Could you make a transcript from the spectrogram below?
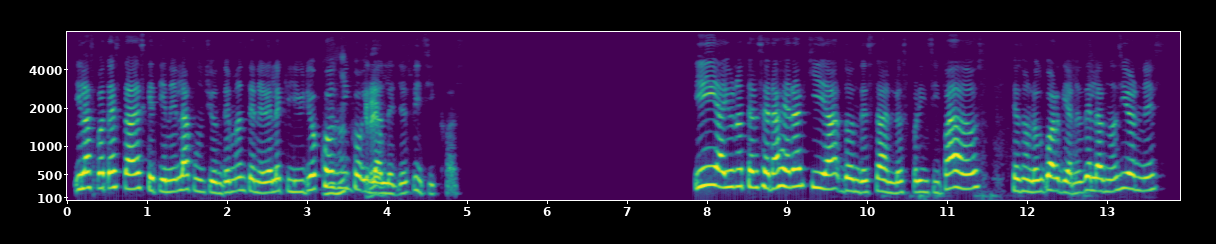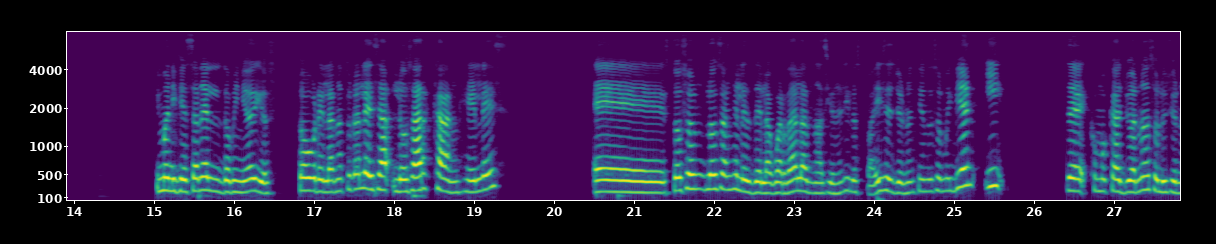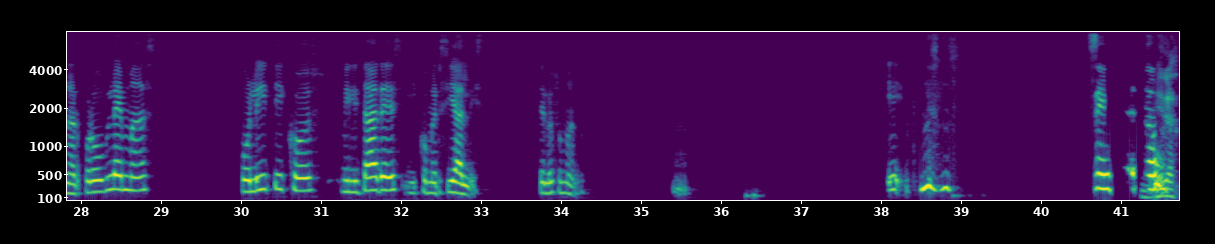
y las potestades que tienen la función de mantener el equilibrio cósmico y creo. las leyes físicas. Y hay una tercera jerarquía donde están los principados, que son los guardianes de las naciones y manifiestan el dominio de Dios sobre la naturaleza, los arcángeles. eh, estos son los ángeles de la guarda de las naciones y los países. Yo no entiendo eso muy bien. Y se, como que ayudan a solucionar problemas políticos, militares y comerciales de los humanos. Y Sí, cierto. Mira.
